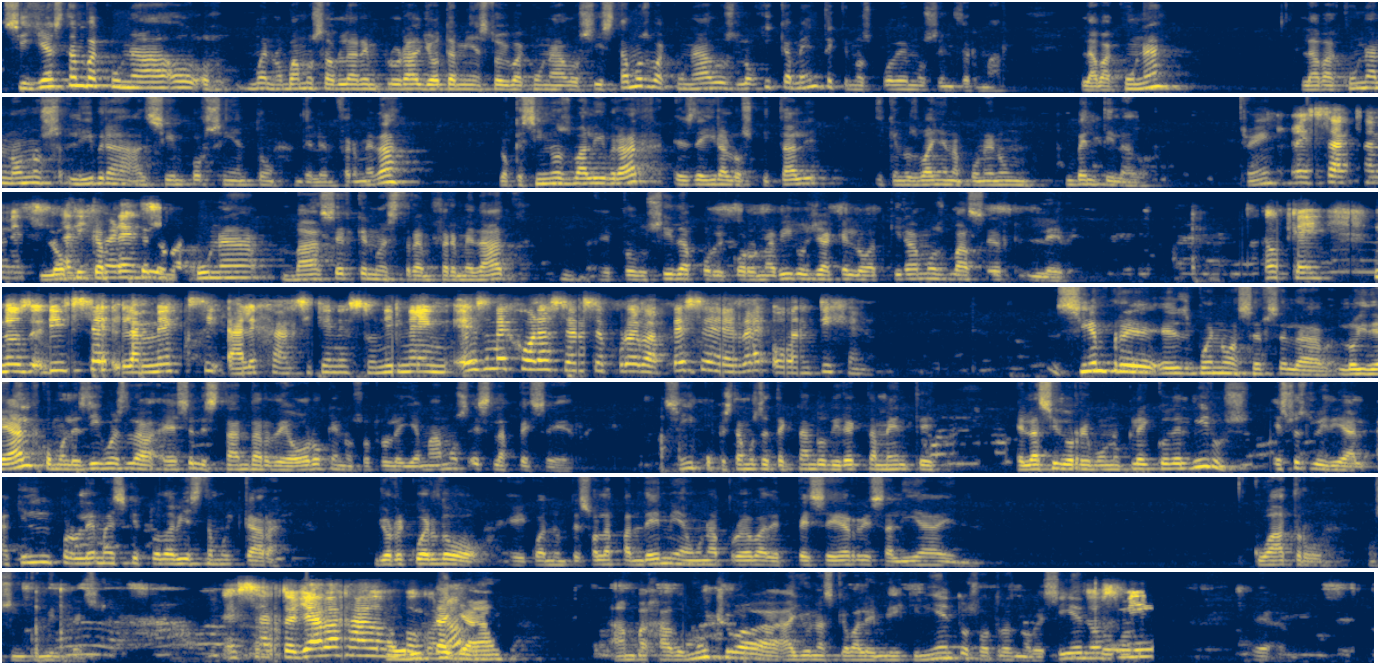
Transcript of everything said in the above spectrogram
Si ya están vacunados, bueno, vamos a hablar en plural, yo también estoy vacunado. Si estamos vacunados, lógicamente que nos podemos enfermar. La vacuna, la vacuna no nos libra al 100% de la enfermedad. Lo que sí nos va a librar es de ir al hospital y que nos vayan a poner un, ventilador. ¿sí? Exactamente. Lógicamente la, la, vacuna va a hacer que nuestra enfermedad eh, producida por el coronavirus, ya que lo adquiramos, va a ser leve. Ok, nos dice la Mexi Aleja, si tienes su nickname, ¿es mejor hacerse prueba PCR o antígeno? Siempre es bueno hacerse la, lo ideal, como les digo, es, la, es el estándar de oro que nosotros le llamamos, es la PCR, ¿sí? Porque estamos detectando directamente el ácido ribonucleico del virus, eso es lo ideal. Aquí el problema es que todavía está muy cara. Yo recuerdo eh, cuando empezó la pandemia, una prueba de PCR salía en cuatro o cinco mil pesos. Exacto, ya ha bajado un poco, ¿no? ya han bajado mucho, hay unas que valen 1500, otras 900. 2000. Eh,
